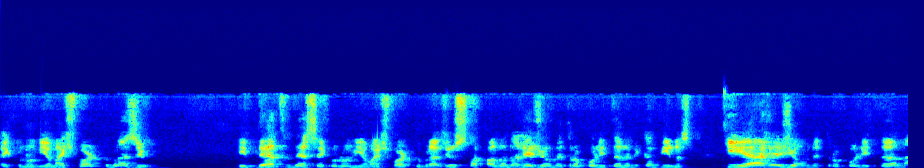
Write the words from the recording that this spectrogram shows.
a economia mais forte do Brasil. E dentro dessa economia mais forte do Brasil, você está falando da região metropolitana de Campinas, que é a região metropolitana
